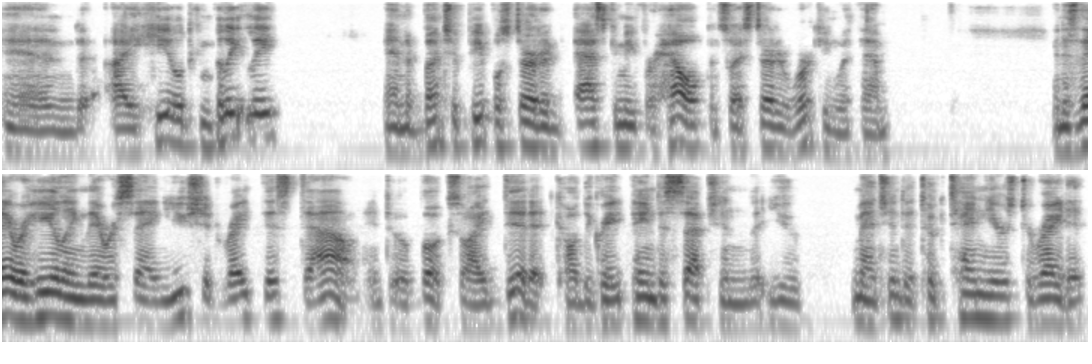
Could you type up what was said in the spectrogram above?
and I healed completely. And a bunch of people started asking me for help. And so I started working with them. And as they were healing, they were saying, You should write this down into a book. So I did it called The Great Pain Deception that you mentioned. It took 10 years to write it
